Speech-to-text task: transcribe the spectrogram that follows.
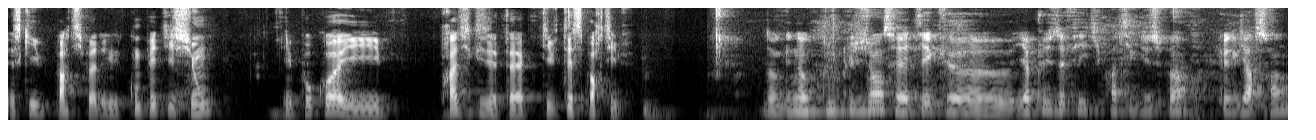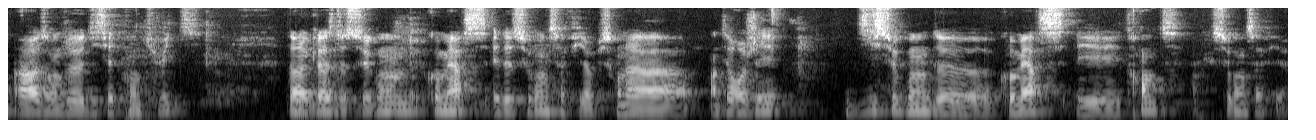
Est-ce qu'ils participent à des compétitions? Et pourquoi ils pratiquent cette activité sportive Donc nos conclusions, ça a été qu'il y a plus de filles qui pratiquent du sport que de garçons, à raison de 17,8 dans les classes de seconde commerce et de seconde saphir, puisqu'on a interrogé 10 secondes euh, commerce et 30 secondes saphir.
